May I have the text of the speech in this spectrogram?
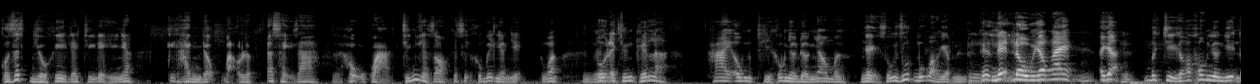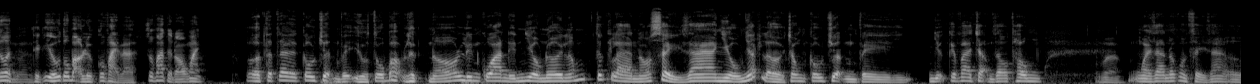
Có rất nhiều khi đấy chính để ý nhá cái hành động bạo lực đã xảy ra hậu quả chính là do cái sự không biết nhường nhịn đúng không? Đúng. tôi đã chứng kiến là hai ông thì không nhường đường nhau mà nhảy xuống rút mũ bảo hiểm. Thế nện đầu nhau ngay. Anh ạ mà chỉ có không nhường nhịn thôi. Thì cái yếu tố bạo lực có phải là xuất phát từ đó không anh? Ờ, thật ra cái câu chuyện về yếu tố bạo lực nó liên quan đến nhiều nơi lắm. Tức là nó xảy ra nhiều nhất là ở trong câu chuyện về những cái va chạm giao thông. Vâng. ngoài ra nó còn xảy ra ở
